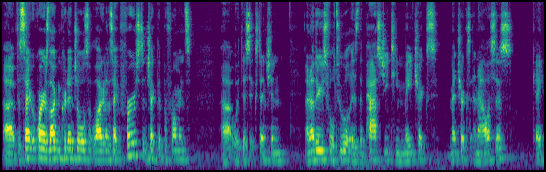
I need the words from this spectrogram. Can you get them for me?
Uh, if the site requires login credentials, log into the site first and check the performance uh, with this extension. Another useful tool is the PassGT matrix metrics analysis. Okay,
